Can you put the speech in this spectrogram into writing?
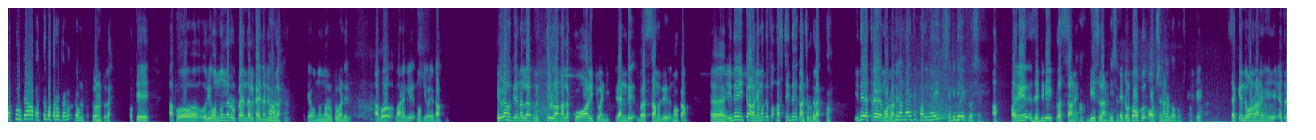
പത്ത് റുപ്യ പത്ത് പത്തര റുപ്യോളം ലോൺ കിട്ടും. ലോൺ കിട്ടും അല്ലേ? ഓക്കെ അപ്പോ ഒരു ഒന്നൊന്നര റുപ്യ എന്തായാലും കരുതേണ്ടി വരും ഓക്കേ. ഒന്നൊന്നര റുപ്യ വേണ്ടി വരും. അപ്പോ വേണമെങ്കിൽ നോക്കി കളി കേട്ടോ. ഇവിടെ നമുക്ക് നല്ല വൃത്തിയുള്ള നല്ല ക്വാളിറ്റി വണ്ടി. രണ്ട് ബ്രസ് നമുക്ക് നോക്കാം. ഇത് ഇക്ക നമുക്ക് ഫസ്റ്റ് ഇത് കാണിച്ചു കൊടുക്കും അല്ലേ? ഇത് എത്ര മോഡലാണ് രണ്ടായിരത്തി പതിനേഴ് സെഡ് ഡി ഐ പ്ലസ് പതിനേഴ് സെഡ് ഡി പ്ലസ് ആണ് ആ. ഡീസൽ ഏറ്റവും ടോപ്പ് ഓപ്ഷൻ ആണ്. ഏറ്റവും ടോപ്പ് ഓപ്ഷൻ ഓക്കെ സെക്കൻഡ് ഓണറാണ് ആണ്. എത്ര?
